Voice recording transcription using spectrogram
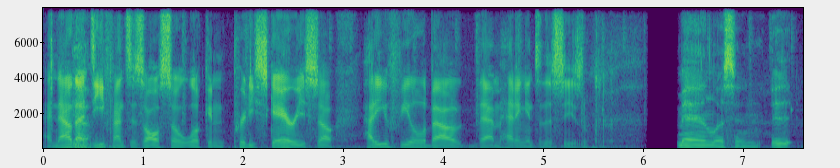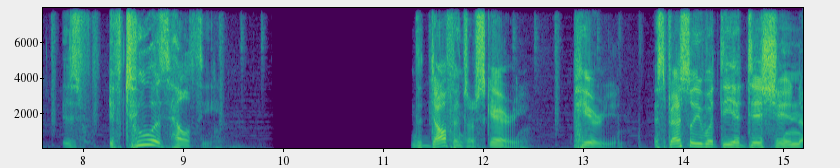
And now that Yeah. defense is also looking pretty scary. So, how do you feel about them heading into the season? Man, listen, it is if Tua's healthy, the Dolphins are scary. Period. Especially with the addition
